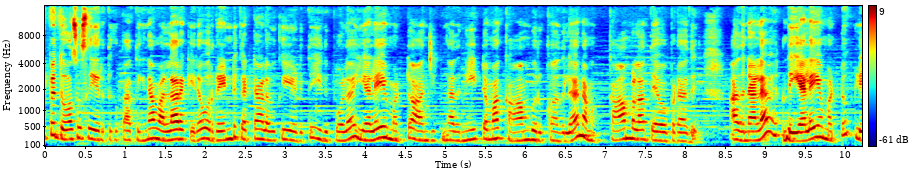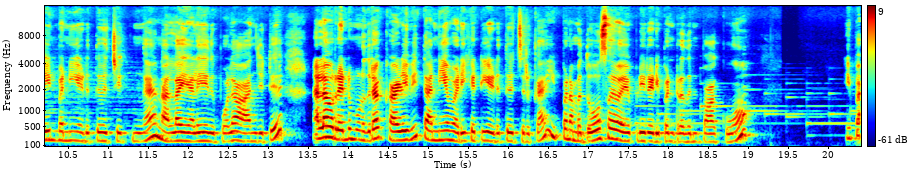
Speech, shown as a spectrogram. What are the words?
இப்போ தோசை செய்கிறதுக்கு பார்த்தீங்கன்னா வல்லாரக்கீரை ஒரு ரெண்டு கட்ட அளவுக்கு எடுத்து இது போல் இலையை மட்டும் ஆஞ்சிக்குங்க. அது நீட்டமாக காம்பு இருக்கும் அதில். நமக்கு காம்பெல்லாம் தேவைப்படாது. அதனால் அந்த இலையை மட்டும் க்ளீன் பண்ணி எடுத்து வச்சுக்கோங்க. நல்லா இலையை இது போல் ஆஞ்சிட்டு நல்லா ஒரு ரெண்டு மூணு தடவை கழுவி தண்ணியை வடிகட்டி எடுத்து வச்சுருக்கேன். இப்போ நம்ம தோசை எப்படி ரெடி பண்ணுறதுன்னு பார்க்குவோம். இப்போ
